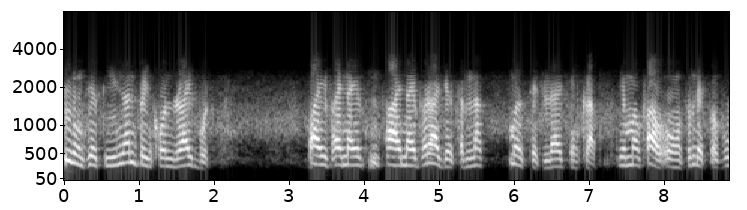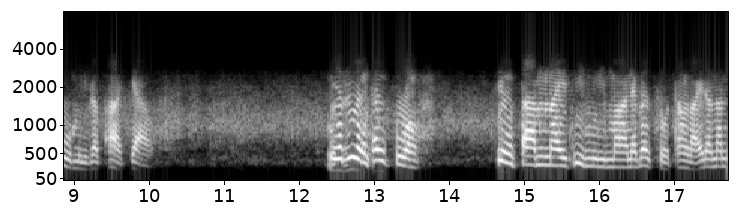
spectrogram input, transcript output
ซึ่งเศรษฐีนั้นเป็นคนไร้บุตร ไปภายในภายในพระราชสำนัก เมื่อเสร็จแล้วจึงกลับ ยังมาเฝ้าองค์สมเด็จพระผู้มีพระภาคเจ้ามีเรื่องทั้งปวง ซึ่งตามในที่มีมาในพระสูตรทั้งหลายแล้วนั้น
